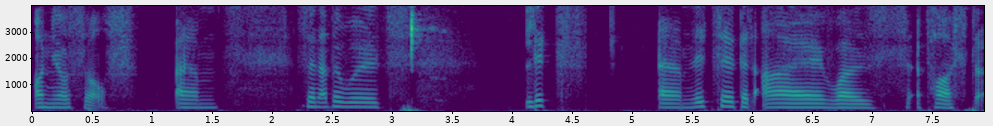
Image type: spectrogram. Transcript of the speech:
on yourself? Um, so in other words, let's um, let's say that I was a pastor,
